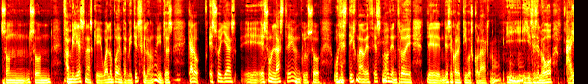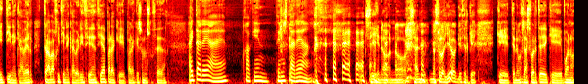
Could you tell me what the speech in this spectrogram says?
son, son familias en las que igual no pueden permitírselo, ¿no? Y entonces, claro, eso ya es, eh, un lastre o incluso un estigma a veces, ¿no? Dentro de, ese colectivo escolar, ¿no? Y, y, desde luego ahí tiene que haber trabajo y tiene que haber incidencia para que, para que eso no suceda. Hay tarea, ¿eh? Joaquín, tienes tarea. Sí, no, no, no, solo yo, quiero decir que, que, tenemos la suerte de que, bueno,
